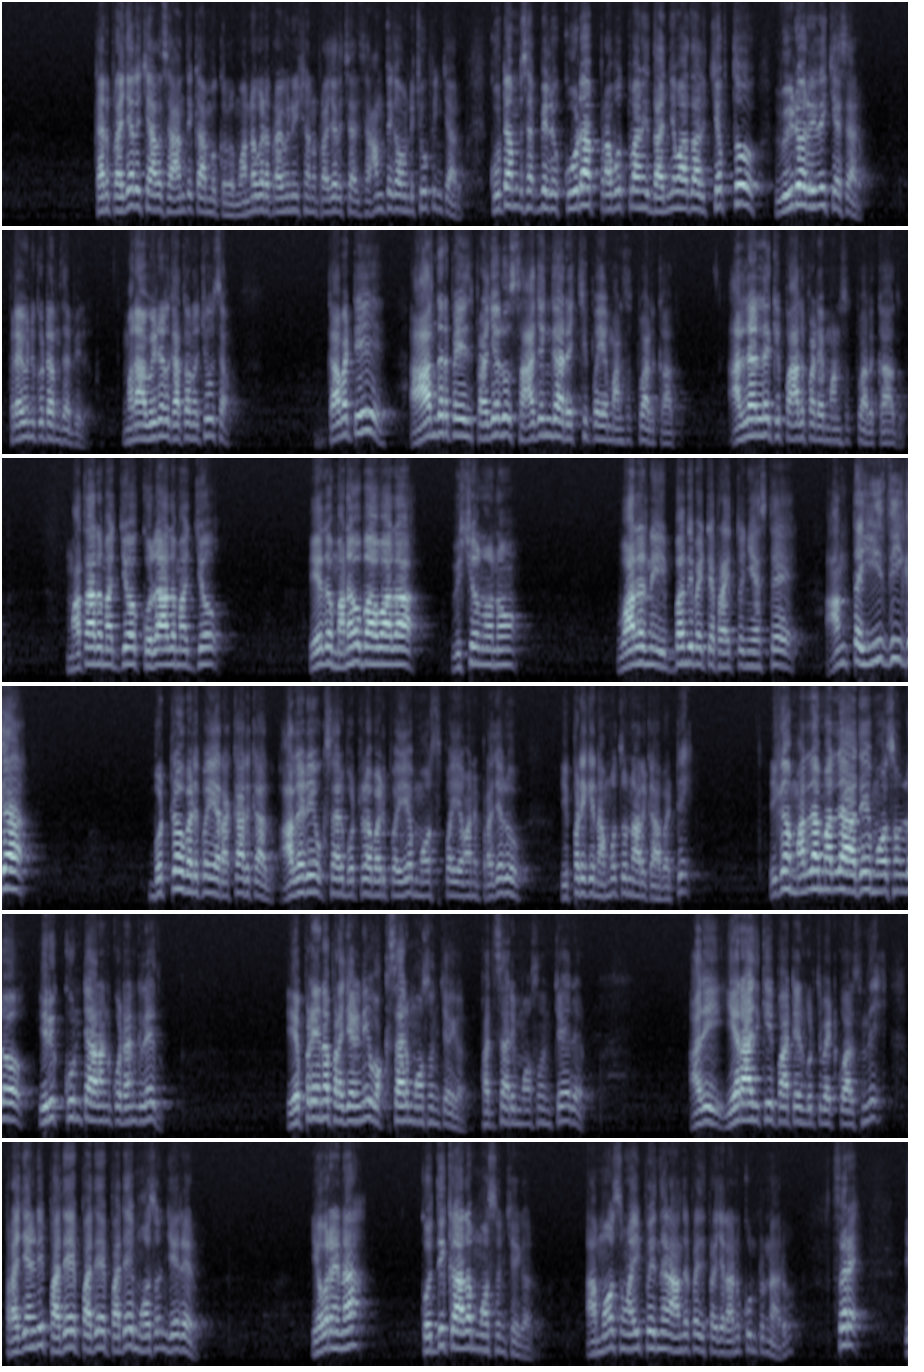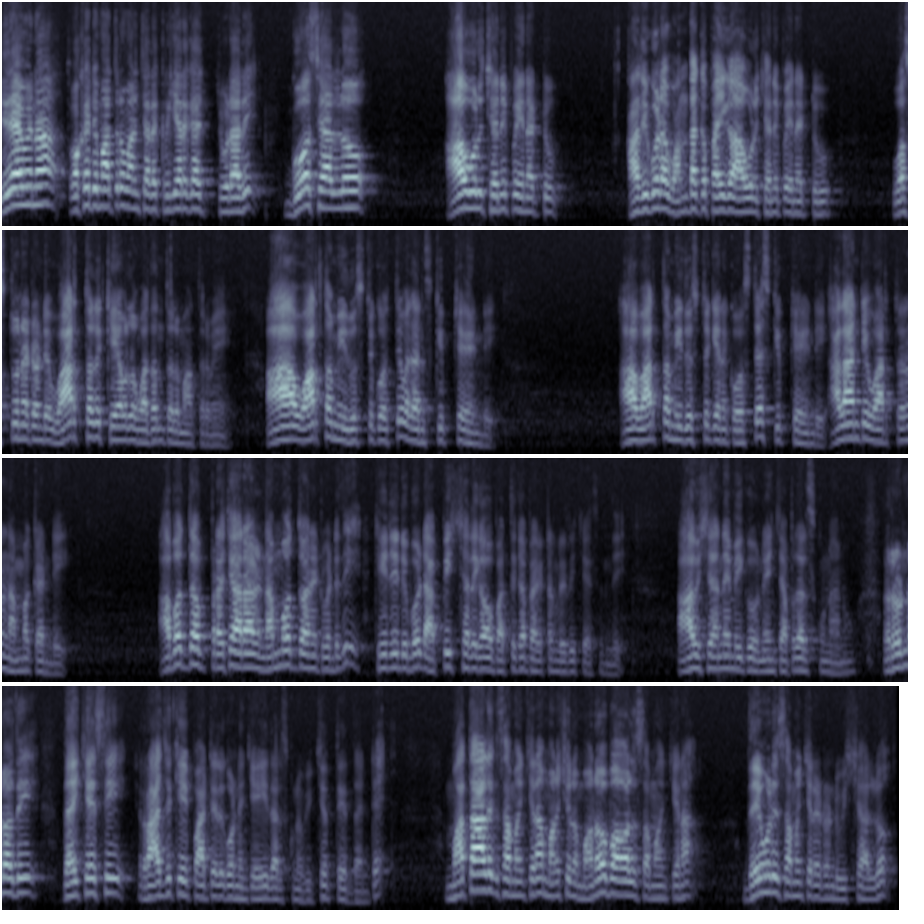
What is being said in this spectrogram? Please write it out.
కానీ ప్రజలు చాలా శాంతి కాముకులు మొన్న కూడా ప్రవీణ్ ప్రజలు చాలా శాంతిగా ఉండి చూపించారు. కుటుంబ సభ్యులు కూడా ప్రభుత్వానికి ధన్యవాదాలు చెప్తూ వీడియో రిలీజ్ చేశారు. ప్రవీణ్ కుటుంబ సభ్యులు. మనం ఆ వీడియోలు గతంలో చూసాం కాబట్టి ఆంధ్రప్రదేశ్ ప్రజలు సహజంగా రెచ్చిపోయే మనసత్వాలు కాదు. అల్లెళ్ళకి పాల్పడే మనసత్వాలు కాదు. మతాల మధ్య కులాల మధ్య ఏదో మనోభావాల విషయంలోనూ వాళ్ళని ఇబ్బంది పెట్టే ప్రయత్నం చేస్తే అంత ఈజీగా బుట్టలో పడిపోయే రకాలు కాదు. ఆల్రెడీ ఒకసారి బుట్టలో పడిపోయే మోసపోయామని ప్రజలు ఇప్పటికీ నమ్ముతున్నారు కాబట్టి ఇక మళ్ళా మళ్ళీ అదే మోసంలో ఇరుక్కుంటారనుకోవడానికి లేదు. ఎప్పుడైనా ప్రజల్ని ఒకసారి మోసం చేయగలరు. పదిసారి మోసం చేయలేరు. అది ఏ రాజకీయ పార్టీ అని గుర్తుపెట్టుకోవాల్సింది? ప్రజల్ని పదే పదే పదే మోసం చేయలేరు. ఎవరైనా కొద్ది కాలం మోసం చేయగలరు. ఆ మోసం అయిపోయిందని ఆంధ్రప్రదేశ్ ప్రజలు అనుకుంటున్నారు. సరే ఇదేమైనా ఒకటి మాత్రం మనం చాలా క్లియర్గా చూడాలి. గోశాల్లో ఆవులు చనిపోయినట్టు అది కూడా వందకు పైగా ఆవులు చనిపోయినట్టు వస్తున్నటువంటి వార్తలు కేవలం వదంతులు మాత్రమే. ఆ వార్త మీ దృష్టికి వస్తే దాన్ని స్కిప్ చేయండి. ఆ వార్త మీ దృష్టికి కనుక వస్తే స్కిప్ చేయండి. అలాంటి వార్తలను నమ్మకండి. అబద్ధ ప్రచారాలు నమ్మొద్దు అనేటువంటిది టీటీడీ బోర్డు అఫీషియల్గా ఒక ప్రకటన రిలీజ్ చేసింది. ఆ విషయాన్నే మీకు నేను చెప్పదలుచుకున్నాను. రెండోది దయచేసి రాజకీయ పార్టీలు కూడా నేను చేయదలుచుకున్న విజ్ఞప్తి ఏంటంటే మతాలకు సంబంధించిన మనుషుల మనోభావాలకు సంబంధించిన దేవుడికి సంబంధించినటువంటి విషయాల్లో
